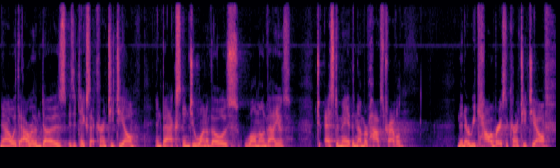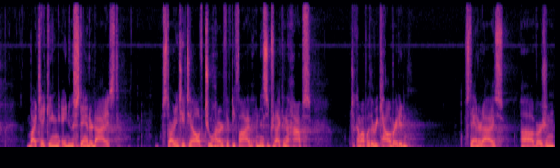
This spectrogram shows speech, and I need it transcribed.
Now, what the algorithm does is it takes that current TTL and backs into one of those well known values to estimate the number of hops traveled. Then it recalibrates the current TTL by taking a new standardized starting TTL of 255 and then subtracting the hops to come up with a recalibrated standardized uh, version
